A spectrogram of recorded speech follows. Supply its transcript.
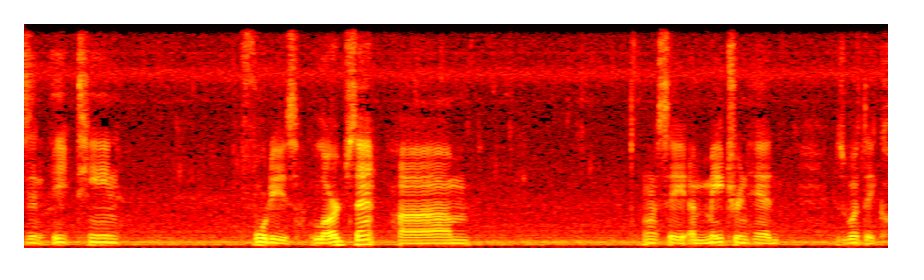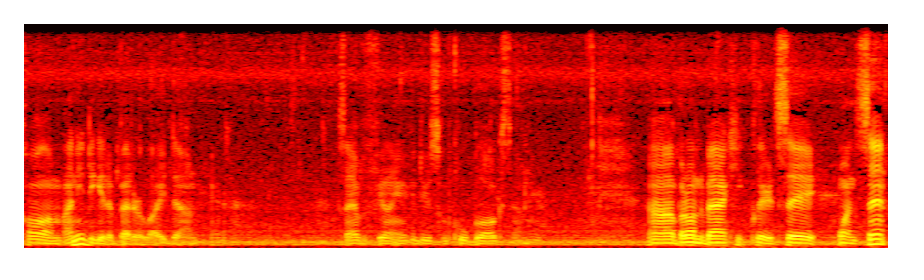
This is an 1840s large cent. Um, I want to say a matron head is what they call them. I need to get a better light down here. Because I have a feeling I can do some cool blogs down here. Uh, but on the back, he cleared say one cent.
